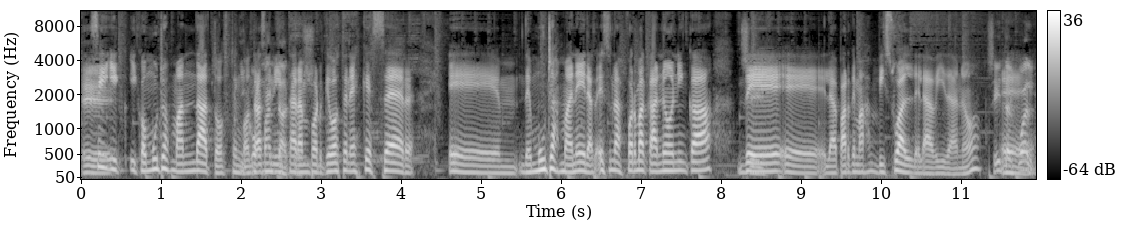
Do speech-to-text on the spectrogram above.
eh, Sí, y, y con muchos mandatos te encontrás con en mandatos. Instagram porque vos tenés que ser eh, de muchas maneras. Es una forma canónica de Sí. eh, la parte más visual de la vida, ¿no? Sí, tal Eh, cual.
